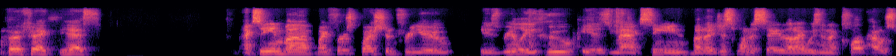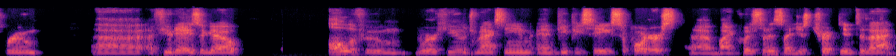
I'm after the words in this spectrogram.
Perfect. Yes. Maxime, uh, my first question for you is really who is Maxime? But I just want to say that I was in a clubhouse room uh, a few days ago, all of whom were huge Maxime and PPC supporters. Uh, by coincidence, I just tripped into that.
